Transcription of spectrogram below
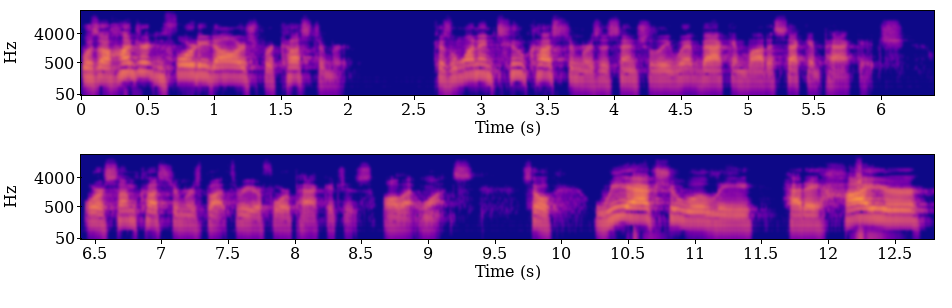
was $140 per customer because one in two customers essentially went back and bought a second package, or some customers bought three or four packages all at once. So we actually had a higher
